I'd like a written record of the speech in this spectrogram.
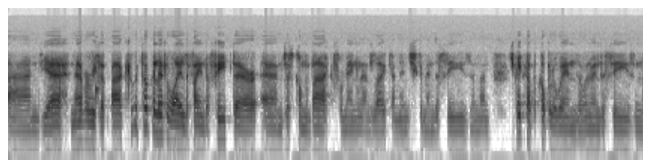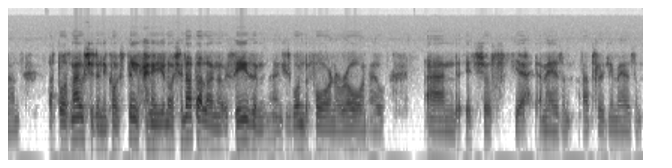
and yeah, never really looked back. It took a little while to find her feet there, um, just coming back from England, like, and then she came in the season, and she picked up a couple of wins and went in the season, and I suppose now she's only still kind of, you know, she's not that long out of season, and she's won the four in a row now, and it's just, yeah, amazing, absolutely amazing.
